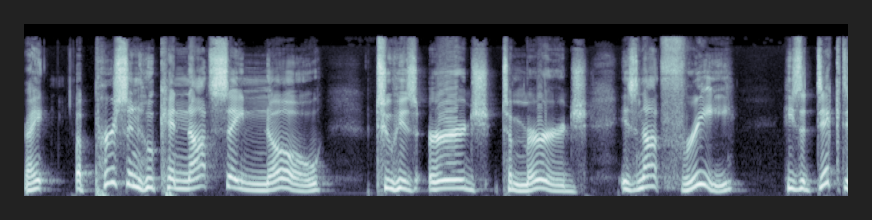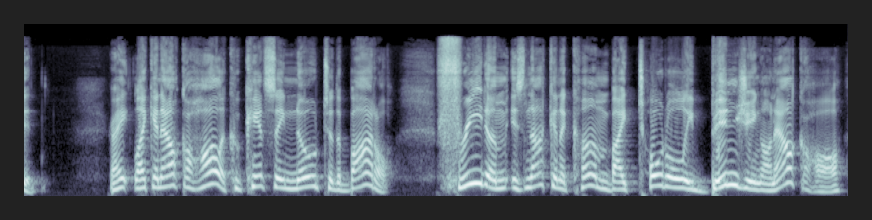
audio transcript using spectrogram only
right? A person who cannot say no to his urge to merge is not free, he's addicted, right? Like an alcoholic who can't say no to the bottle. Freedom is not going to come by totally binging on alcohol.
